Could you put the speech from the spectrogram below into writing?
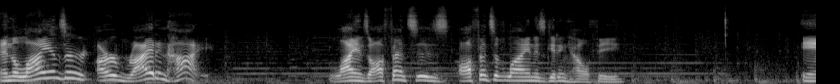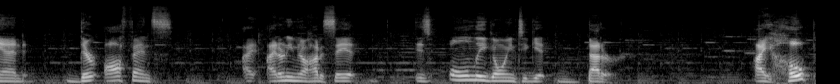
And the Lions are are riding high. Lions offenses offensive line is getting healthy. And their offense I, I don't even know how to say it is only going to get better. I hope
